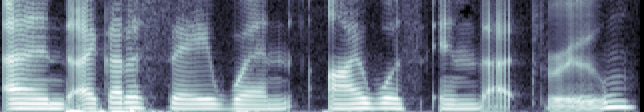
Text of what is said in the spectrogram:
And I gotta say, when I was in that room,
